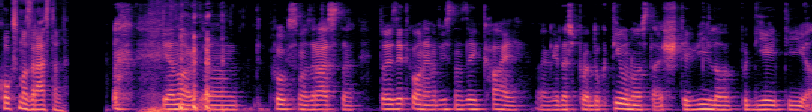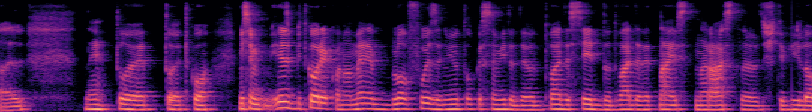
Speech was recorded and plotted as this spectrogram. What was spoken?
koliko smo zrastali. ja, no, um, koliko smo zrastali. To je zdaj tako, ne odvisno zdaj, kaj gledaš, produktivnost ali število podjetij. Ali, ne, to, je, to je tako. Mislim, jaz bi tako rekel, no, meni je bilo fuj zanimivo to, kar sem videl, da je od 2010 do 2019 narastel število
